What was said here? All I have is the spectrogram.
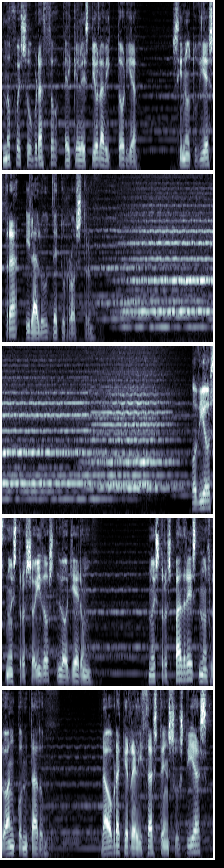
No fue su brazo el que les dio la victoria, sino tu diestra y la luz de tu rostro. Oh Dios, nuestros oídos lo oyeron, nuestros padres nos lo han contado, la obra que realizaste en sus días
